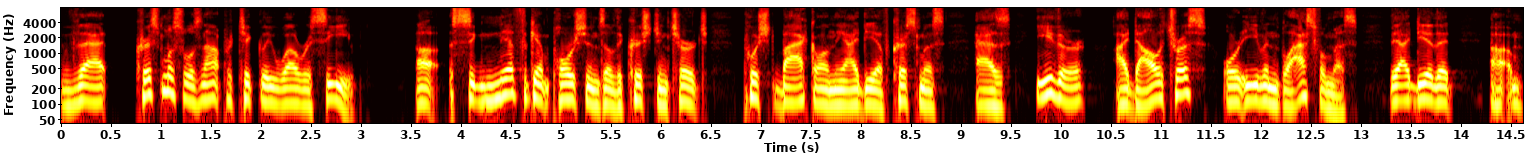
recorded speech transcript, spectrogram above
that Christmas was not particularly well received. Uh, significant portions of the Christian church pushed back on the idea of Christmas as either idolatrous or even blasphemous. The idea that um,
